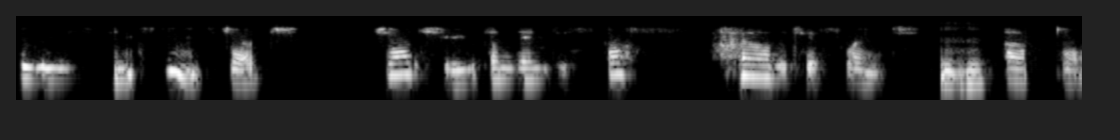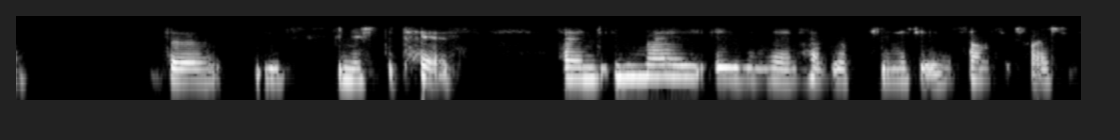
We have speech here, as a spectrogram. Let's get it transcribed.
who is an experienced judge judge you and then discuss how the test went mm-hmm. after the you've finished the test. And you may even then have the opportunity in some situations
